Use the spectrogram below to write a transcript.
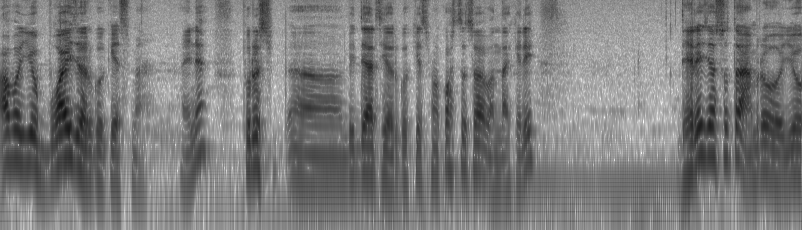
अब यो बोइजहरूको केसमा होइन? पुरुष विद्यार्थीहरूको केसमा कस्तो छ भन्दाखेरि धेरै जसो त हाम्रो यो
